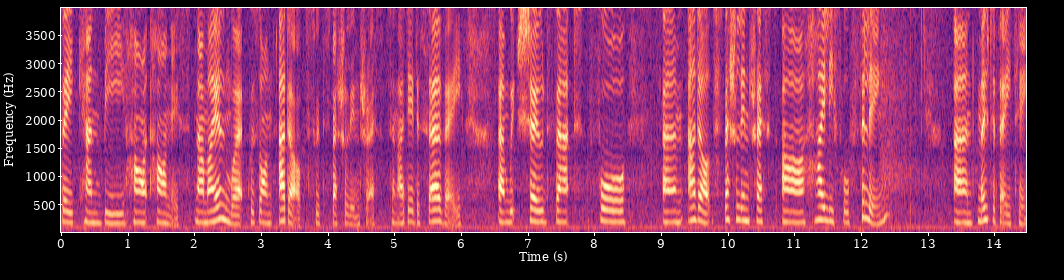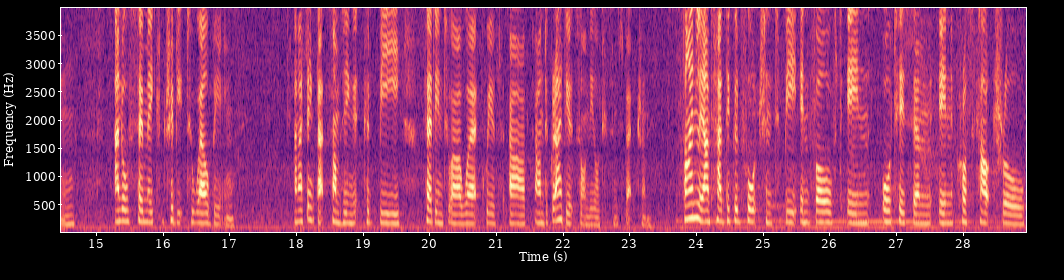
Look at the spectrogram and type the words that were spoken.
they can be har harnessed. Now my own work was on adults with special interests and I did a survey um, which showed that for um, adults special interests are highly fulfilling and motivating and also may contribute to well-being. And I think that's something that could be fed into our work with our undergraduates on the autism spectrum. Finally, I've had the good fortune to be involved in autism in a cross-cultural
